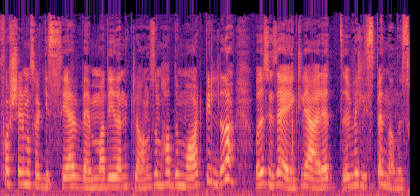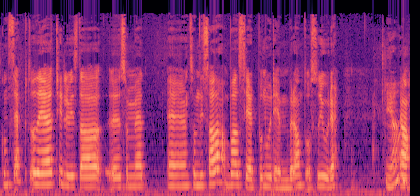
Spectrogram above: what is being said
forskjell, man skal ikke se hvem av de i den klanen som hadde malt bildet, da. Og det syns jeg egentlig er et veldig spennende konsept. Og det er tydeligvis da, eh, som, jeg, eh, som de sa, da, basert på noe Rembrandt også gjorde. Ja. Ja,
